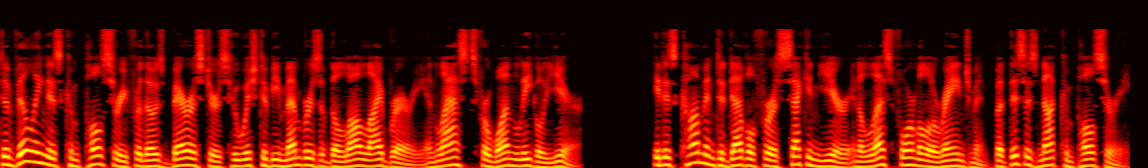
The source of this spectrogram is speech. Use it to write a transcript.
Devilling is compulsory for those barristers who wish to be members of the law library and lasts for one legal year. It is common to devil for a second year in a less formal arrangement but this is not compulsory.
